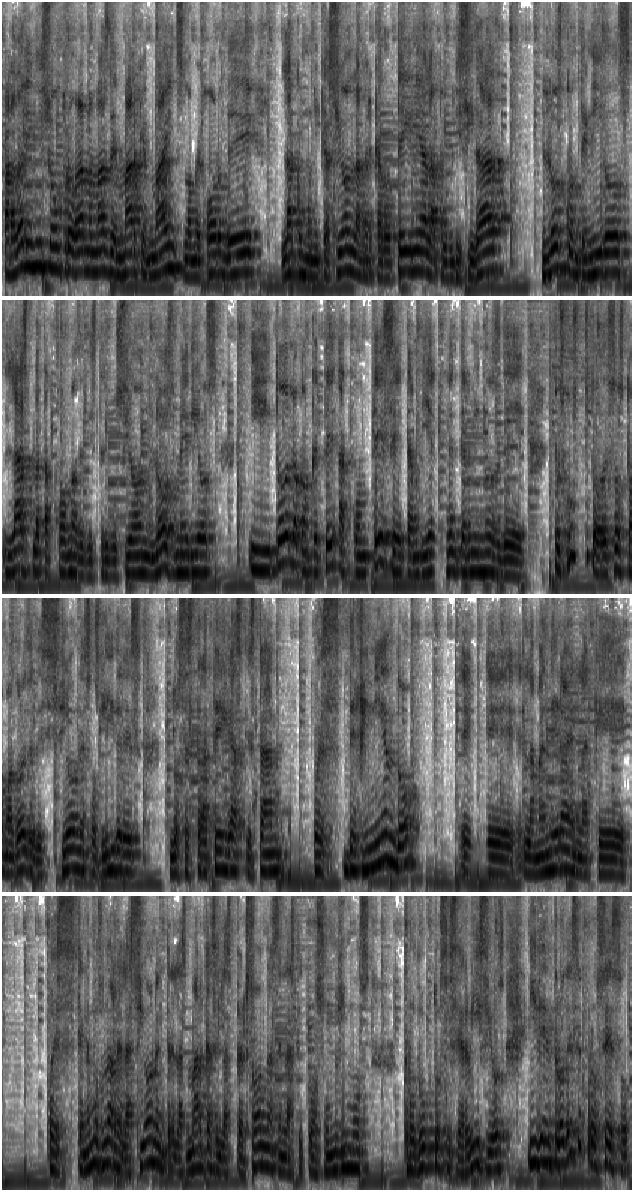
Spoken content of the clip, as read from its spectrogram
para dar inicio a un programa más de Market Minds, lo mejor de la comunicación, la mercadotecnia, la publicidad, los contenidos, las plataformas de distribución, los medios y todo lo que acontece también en términos de, pues justo esos tomadores de decisiones, esos líderes, los estrategas que están pues definiendo eh, eh, la manera en la que pues tenemos una relación entre las marcas y las personas en las que consumimos productos y servicios. Y dentro de ese proceso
